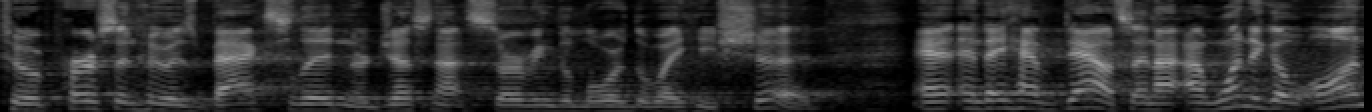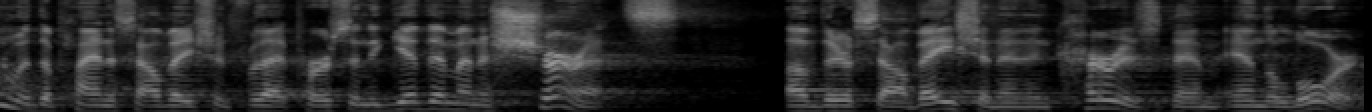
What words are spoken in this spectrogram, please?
to a person who is backslidden or just not serving the Lord the way he should and, and they have doubts. And I, I want to go on with the plan of salvation for that person to give them an assurance of their salvation and encourage them in the Lord.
